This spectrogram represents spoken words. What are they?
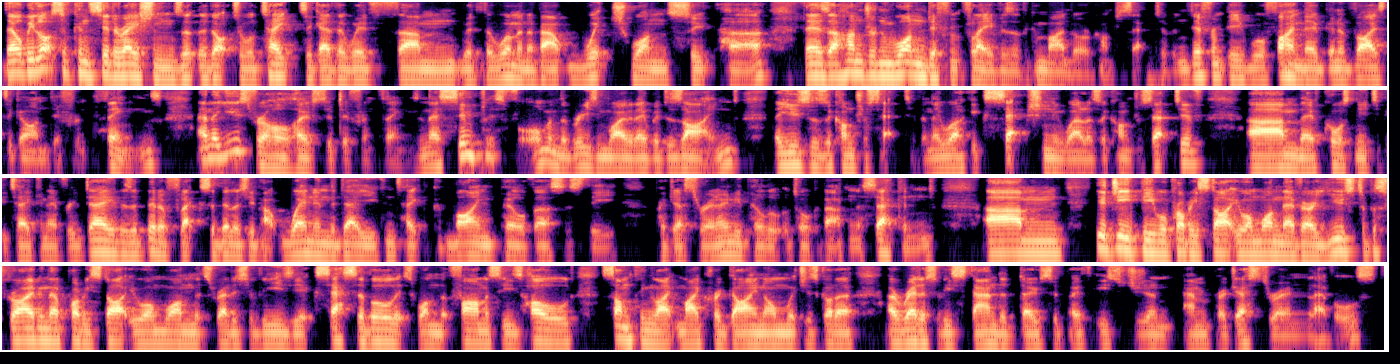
There'll be lots of considerations that the doctor will take together with um, with the woman about which ones suit her. There's 101 different flavors of the combined oral contraceptive, and different people will find they've been advised to go on different things, and they're used for a whole host of different things. In their simplest form, and the reason why they were designed, they're used as a contraceptive, and they work exceptionally well as a contraceptive. Um, they of course need to be taken every day. There's a bit of flexibility about when in the day you can take a combined pill versus the progesterone only pill that we'll talk about in a second. Um, your GP will probably start you on one they're very used to prescribing. They'll probably start you on one that's relatively easy accessible. It's one that pharmacies hold, something like microgynon, which has got a, a relatively standard dose of both estrogen and progesterone levels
